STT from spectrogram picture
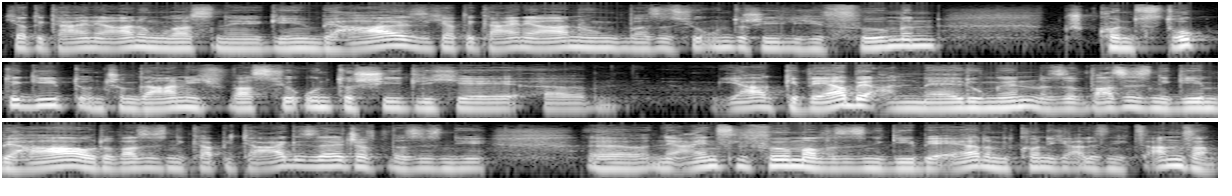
Ich hatte keine Ahnung, was eine GmbH ist. Ich hatte keine Ahnung, was es für unterschiedliche Firmenkonstrukte gibt und schon gar nicht, was für unterschiedliche äh, ja, Gewerbeanmeldungen, also was ist eine GmbH oder was ist eine Kapitalgesellschaft, was ist eine, äh, eine Einzelfirma, was ist eine GBR, damit konnte ich alles nichts anfangen.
